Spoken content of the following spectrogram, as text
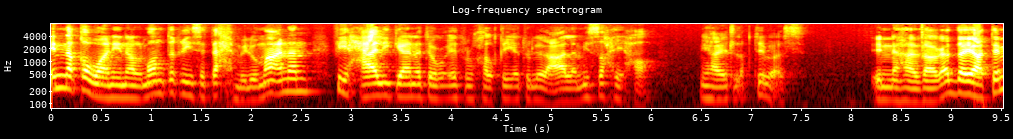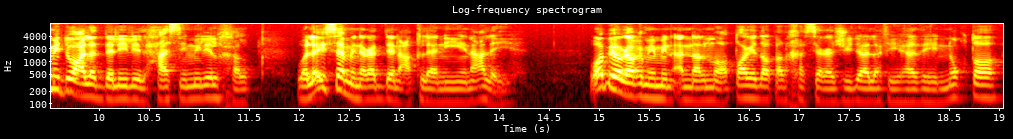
إن قوانين المنطق ستحمل معنى في حال كانت الرؤية الخلقية للعالم صحيحة. نهاية الاقتباس. إن هذا الرد يعتمد على الدليل الحاسم للخلق وليس من رد عقلاني عليه. وبالرغم من أن المعترض قد خسر الجدال في هذه النقطة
